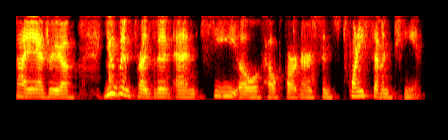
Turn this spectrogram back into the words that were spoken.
Hi, Andrea. You've been president and CEO of Health Partners since 2017.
